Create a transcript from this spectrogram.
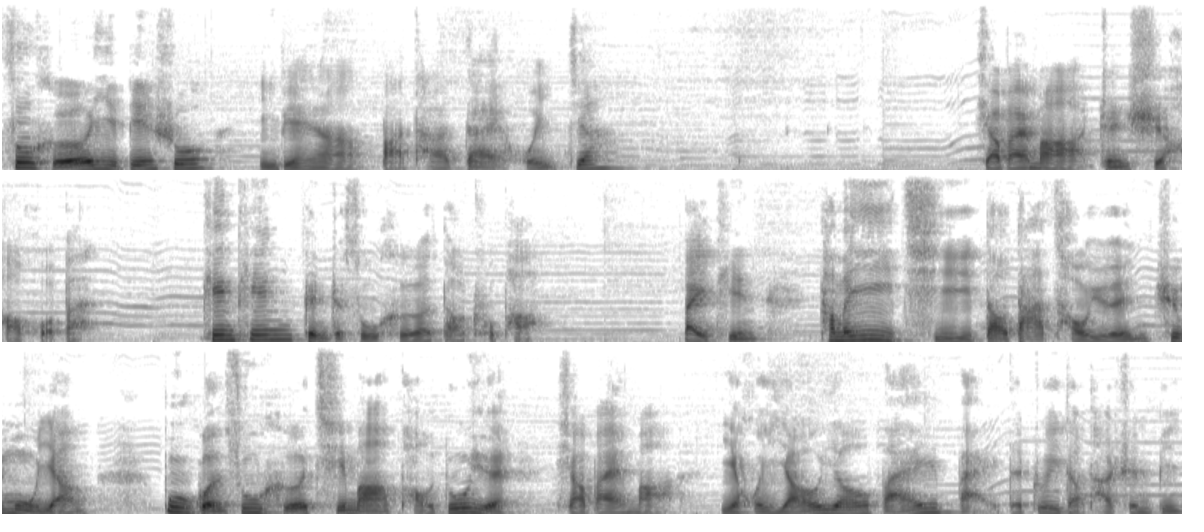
苏和一边说，一边啊把它带回家。小白马真是好伙伴，天天跟着苏和到处跑。白天，他们一起到大草原去牧羊，不管苏和骑马跑多远，小白马。也会摇摇摆摆地追到他身边。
